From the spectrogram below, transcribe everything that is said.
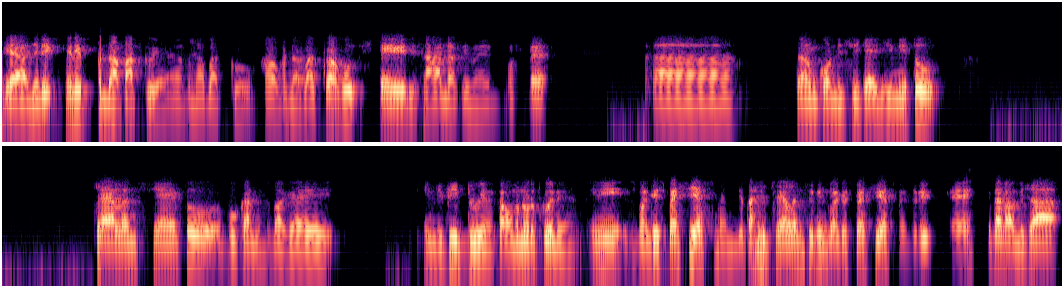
ya jadi ini pendapatku ya, pendapatku. Kalau pendapatku aku stay di sana sih, men. Maksudnya eh dalam kondisi kayak gini tuh challenge-nya itu bukan sebagai individu ya, kalau menurutku nih ya. Ini sebagai spesies, men. Kita di challenge ini sebagai spesies, men. Jadi Oke. kita nggak bisa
